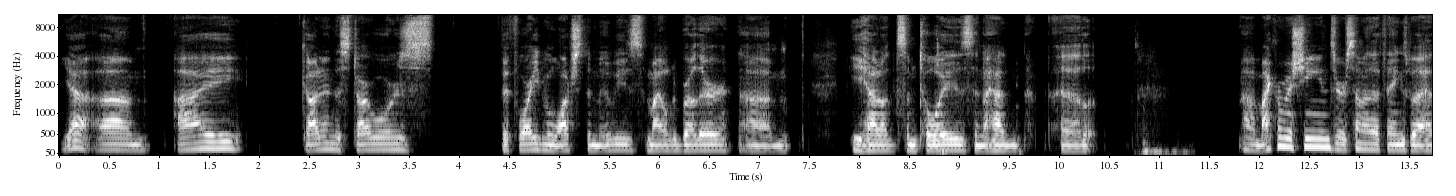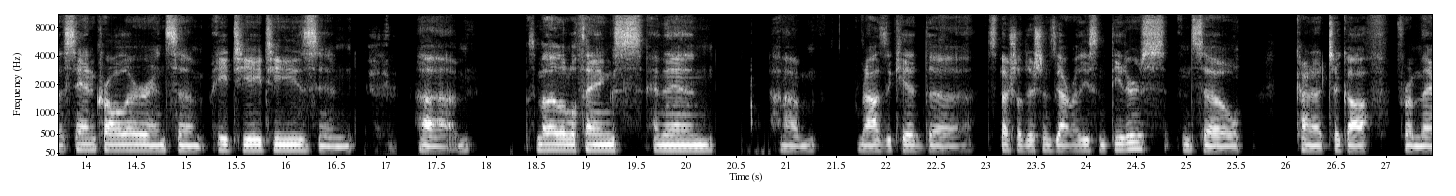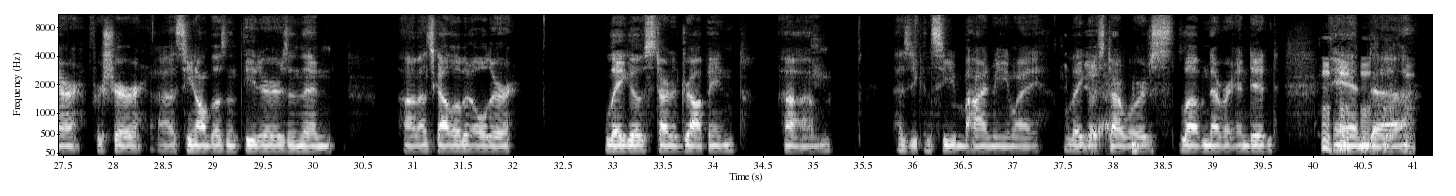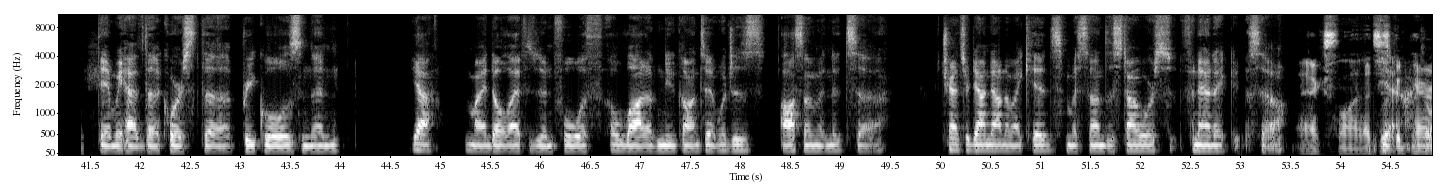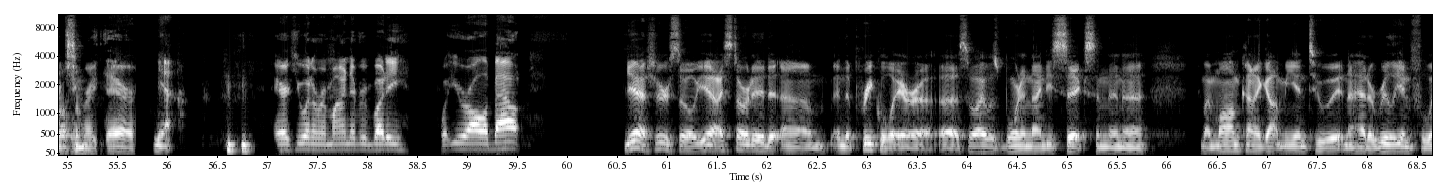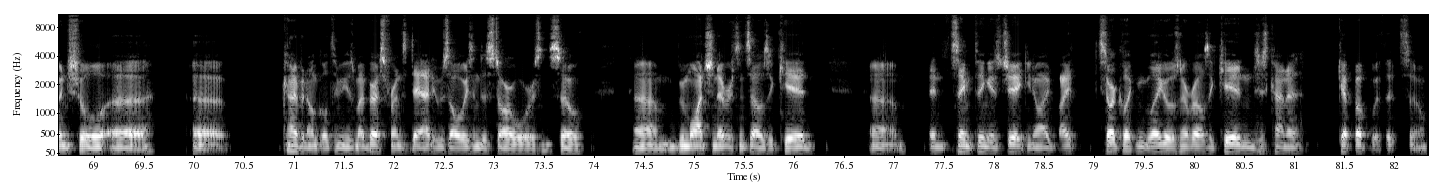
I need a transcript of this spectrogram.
Yeah, um, I got into Star Wars before I even watched the movies. My older brother, um, he had some toys, and I had uh, uh, micro machines or some other things, but I had a Sandcrawler and some AT-ATs and um, some other little things. And then um, when I was a kid, the special editions got released in theaters, and so kind of took off from there for sure. Uh, seeing all those in theaters, and then um, as I got a little bit older, Legos started dropping. Um, as you can see behind me, my Lego Yeah. Star Wars love never ended, and uh, then we had the, of course, the prequels, and then yeah, my adult life has been full with a lot of new content, which is awesome, and it's uh, transferred down down to my kids. My son's a Star Wars fanatic, so Excellent. That's just Yeah. good parenting awesome. right there. yeah. Eric, you want to remind everybody what you're all about? Yeah, sure. So yeah, I started um, in the prequel era. Uh, so I was born in '96, and then uh, my mom kind of got me into it, and I had a really influential uh, uh, kind of an uncle to me. He was my best friend's dad, who was always into Star Wars, and so um, been watching ever since I was a kid. Um, and same thing as Jake, you know, I, I started collecting Legos whenever I was a kid, and just kind of kept up with it. So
